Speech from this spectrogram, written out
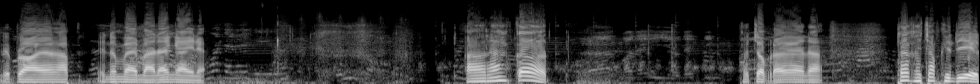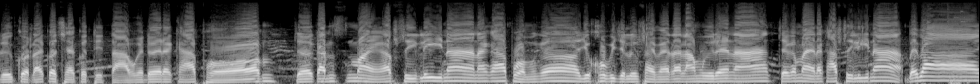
เรียบร้อยแล้วครับเอนเดอร์แมนมาได้ไงเนี่ยเอานะก็พอจบแล้วไงนะ ถ้าใครชอบคลิปนี้อย่าลืมกดไลค์กดแชร์กดติดตามกันด้วยนะครับผมเจอกันใหม่ครับซีรีส์หน้านะครับผมก็ยุคโควิดอย่าลืมใส่แมสและล้างมือด้วยนะ เจอกันใหม่นะครับซีรีส์หน้าบ๊ายบาย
